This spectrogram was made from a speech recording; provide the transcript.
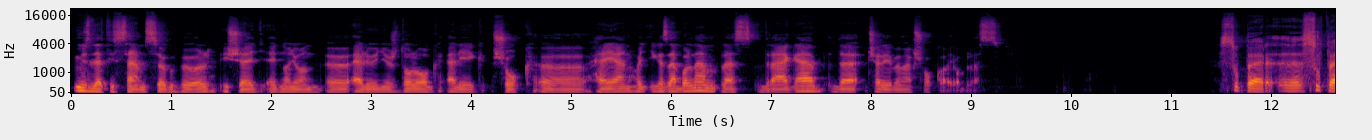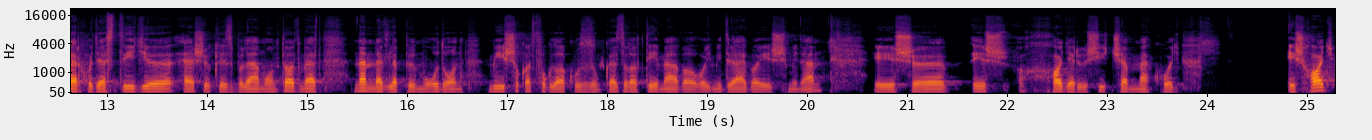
üzleti szemszögből is egy, egy nagyon előnyös dolog elég sok helyen, hogy igazából nem lesz drágább, de cserébe meg sokkal jobb lesz. Szuper, szuper, hogy ezt így első kézből elmondtad, mert nem meglepő módon mi is sokat foglalkozunk ezzel a témával, hogy mi drága és mi nem. És, és hagy erősítsem meg, hogy és hagy,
